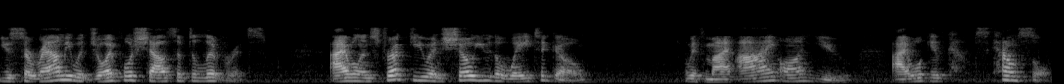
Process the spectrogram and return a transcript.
You surround me with joyful shouts of deliverance. I will instruct you and show you the way to go. With my eye on you, I will give counsel.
